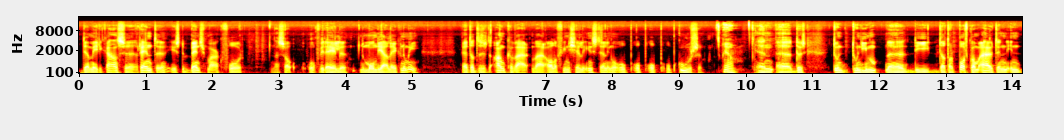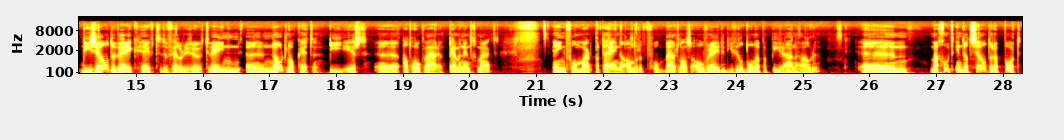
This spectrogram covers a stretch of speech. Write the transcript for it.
de Amerikaanse rente is de benchmark voor nou, zo ongeveer de hele de mondiale economie. En dat is het anker waar, waar alle financiële instellingen op, op, op, op koersen. Ja. En uh, dus toen, toen die, uh, die, dat rapport kwam uit en in diezelfde week heeft de Federal Reserve twee uh, noodloketten die eerst ad hoc waren, permanent gemaakt. Eén voor marktpartijen en de andere voor buitenlandse overheden die veel dollarpapier aanhouden. Um, maar goed, in datzelfde rapport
